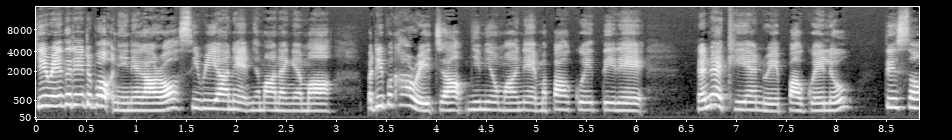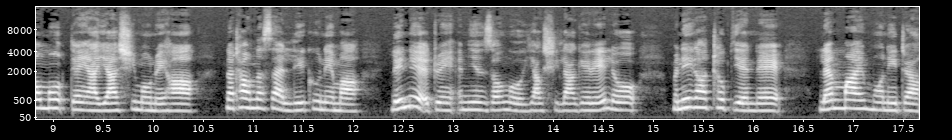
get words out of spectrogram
ပြည်ရင်းသတင်းတစ်ပုတ်အနေနဲ့ကတော့ဆီးရီးယားနဲ့မြန်မာနိုင်ငံမှာပဋိပက္ခတွေကြောင့်မြေမြုံမိုင်းနဲ့မပေါက်ကွဲသေးတဲ့လက်နက်ခဲယမ်းတွေပေါက်ကွဲလို့တည်ဆုံမှုတန်ရာရရှိမှုတွေဟာ2024ခုနှစ်မှာလေးနှစ်အတွင်းအမြင့်ဆုံးကိုရောက်ရှိလာခဲ့တယ်လို့မနေ့ကထုတ်ပြန်တဲ့ Landmine Monitor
